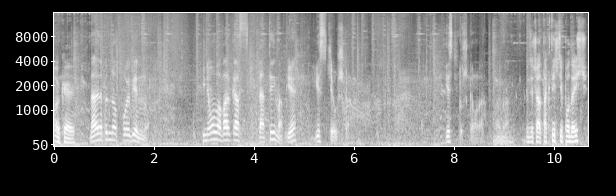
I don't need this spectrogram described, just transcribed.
Okej. No ale na pewno powiem jedno. Finałowa walka w, na tej mapie jest ciężka. Jest ciężka ona. Dobra. Będzie trzeba taktycznie podejść.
